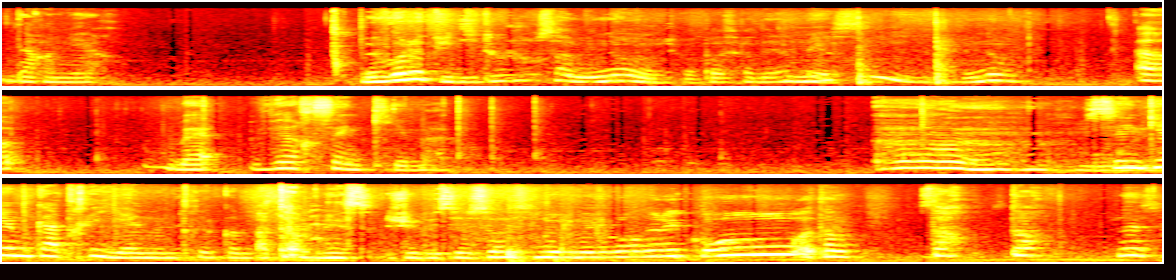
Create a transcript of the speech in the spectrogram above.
Dernière. Mais voilà, tu dis toujours ça, mais non, tu vas pas faire des Mais si. Mais non. Ah, ben, vers cinquième alors. Ah, Cinquième, quatrième, un truc comme ça. Attends, Ness, je vais baisser le son, sinon il va y avoir de l'écho. Attends, start, start, Ness.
